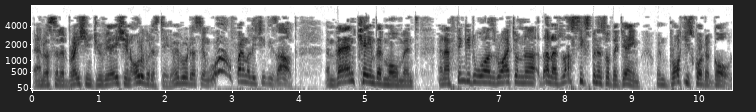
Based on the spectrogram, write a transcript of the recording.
and was celebration, jubilation all over the stadium. Everyone was saying, wow, finally Chiefs is out. And then came that moment, and I think it was right on uh, the last six minutes of the game when Brockie scored a goal.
